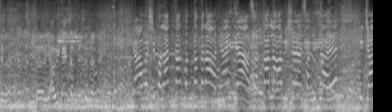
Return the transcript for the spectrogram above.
दिलं तर यावेळी काय संदेश देतात यावर्षी बलात्कार बंद करा न्याय द्या. सरकारला हा विषय सांगितला आहे की ज्या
